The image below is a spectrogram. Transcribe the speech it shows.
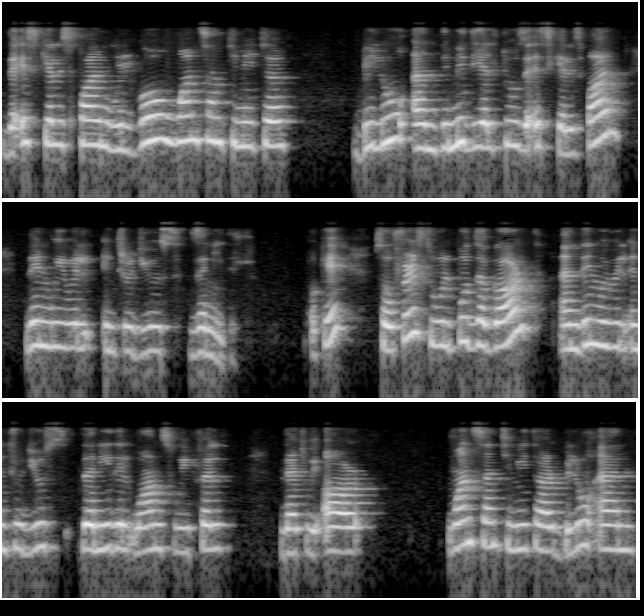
the ischial spine will go one centimeter below and the medial to the ischial spine then we will introduce the needle okay? So first we'll put the guard and then we will introduce the needle once we feel that we are one centimeter below and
